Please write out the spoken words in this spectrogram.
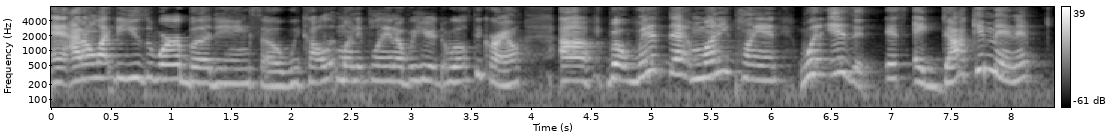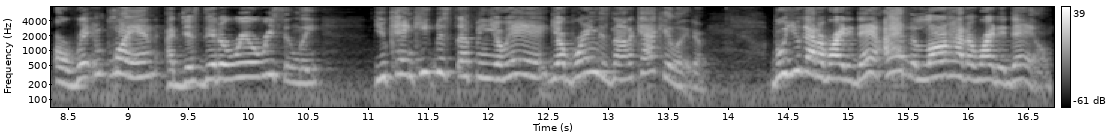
and I don't like to use the word budgeting, so we call it money plan over here at the Wealthy Crown. Uh, but with that money plan, what is it? It's a documented or written plan. I just did a reel recently. You can't keep this stuff in your head. Your brain is not a calculator. But you got to write it down. I had to learn how to write it down.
